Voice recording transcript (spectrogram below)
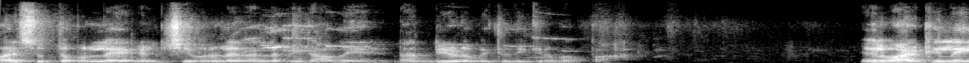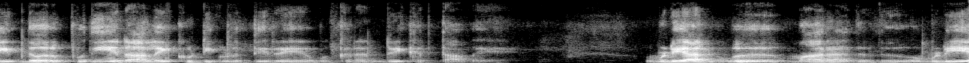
பரிசுத்தமுள்ள எங்கள் ஜீவனுள்ள நல்ல பிதாவே நன்றியோடு உம்மை துதிக்கிறோம் அப்பா. எங்கள் வாழ்க்கையில் இந்த ஒரு புதிய நாளை கூட்டி கொடுத்தீரே உமக்கு நன்றி கர்த்தாவே. உம்முடைய அன்பு மாறாதது உம்முடைய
